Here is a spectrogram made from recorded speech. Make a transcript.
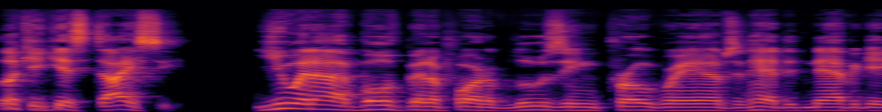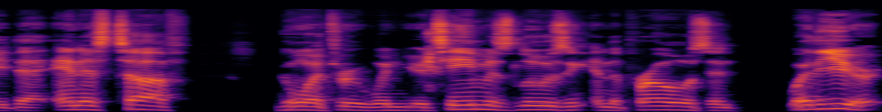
look, it gets dicey you and I have both been a part of losing programs and had to navigate that. And it's tough going through when your team is losing in the pros and whether you're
